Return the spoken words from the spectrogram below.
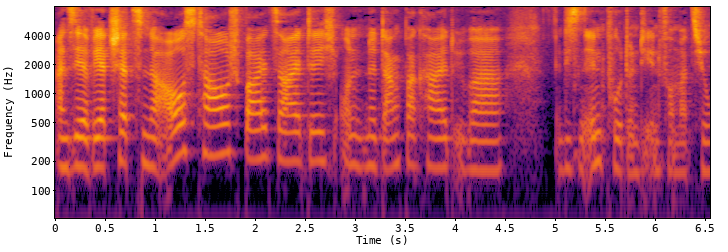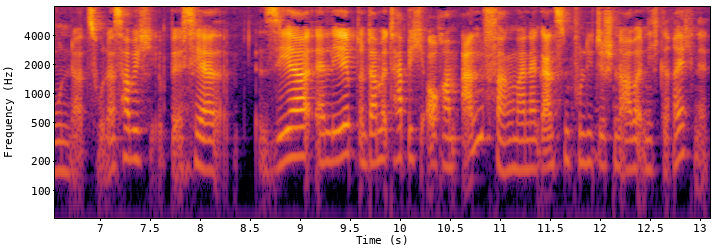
ein sehr wertschätzender Austausch beidseitig und eine Dankbarkeit über diesen Input und die Informationen dazu. Das habe ich bisher sehr erlebt und damit habe ich auch am Anfang meiner ganzen politischen Arbeit nicht gerechnet.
